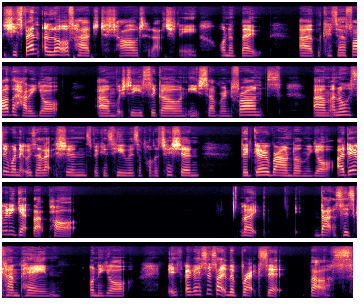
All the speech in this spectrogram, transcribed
She spent a lot of her childhood actually on a boat uh, because her father had a yacht, um, which they used to go on each summer in France. Um, and also when it was elections, because he was a politician, they'd go around on the yacht. I don't really get that part. Like, that's his campaign on a yacht. It, I guess it's like the Brexit bus.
